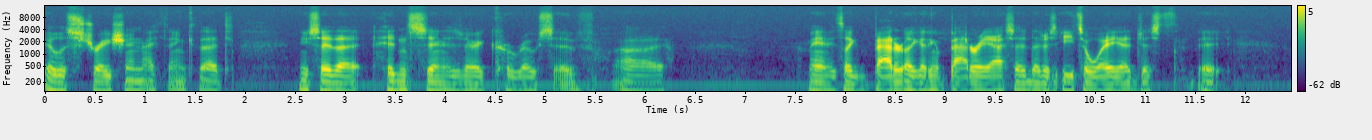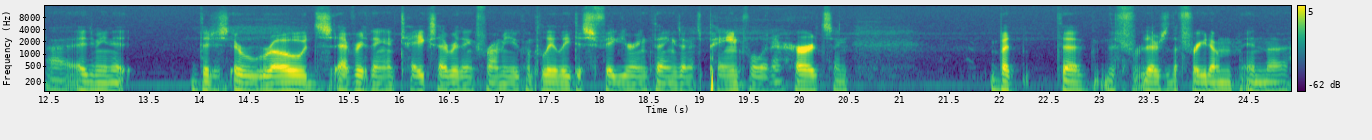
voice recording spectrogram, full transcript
illustration. I think that you say that hidden sin is very corrosive. Uh, man, it's like batter. Like I think of battery acid that just eats away at just it. Uh, I mean it. That just erodes everything and takes everything from you, completely disfiguring things, and it's painful and it hurts. And but the, the fr- there's the freedom in the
